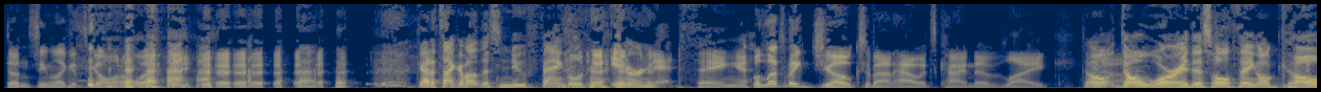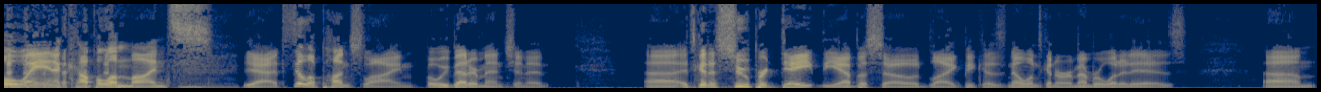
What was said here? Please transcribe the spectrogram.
Doesn't seem like it's going away. Got to talk about this newfangled internet thing. but let's make jokes about how it's kind of like. Don't know, don't worry. This whole thing will go away in a couple of months. Yeah, it's still a punchline, but we better mention it. Uh, it's going to super date the episode, like because no one's going to remember what it is. Um,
